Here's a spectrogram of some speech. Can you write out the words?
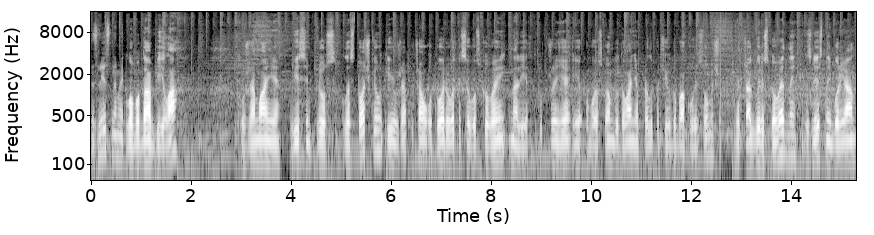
злісними. Лобода біла вже має 8 плюс листочків і вже почав утворюватися восковий наліт. Тут вже є і обов'язковим додавання прилипачів до бакової суміші. Гірчак бірюзковидний, злісний бур'ян,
